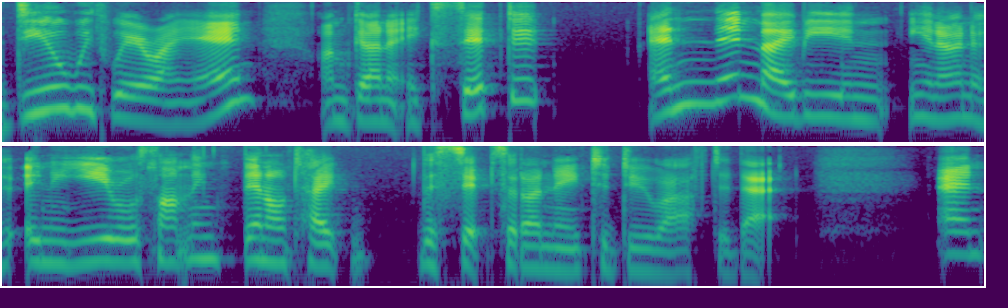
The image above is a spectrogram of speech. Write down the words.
deal with where I am. I'm going to accept it. And then maybe in, you know, in a, in a year or something, then I'll take the steps that I need to do after that. And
